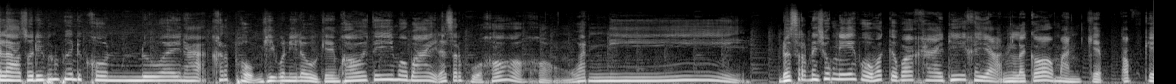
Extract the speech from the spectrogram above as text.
กล่าวสวัสดีเพื่อนๆทุกคนด้วยนะครับผมคลิปวันนี้เราอยู่เกม Call of Duty Mobile และสำหรับหัวข้อของวันนี้ โดยสำหรับในช่วงนี้ผมว่าเกิดว่าใครที่ขยันแล้วก็มันเก็บอัปเกร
